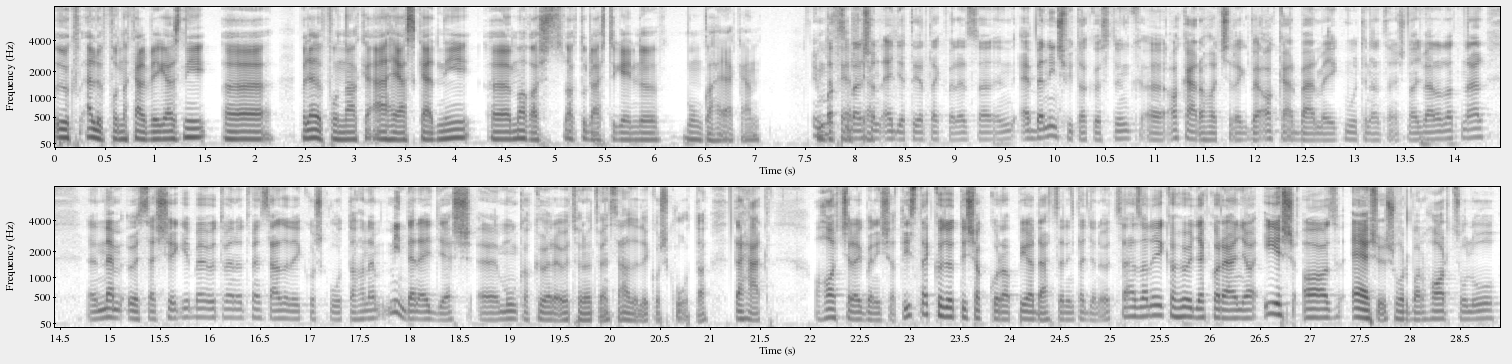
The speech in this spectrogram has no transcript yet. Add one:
ők előbb fognak elvégezni vagy elő fognak elhelyezkedni magas szaktudást igénylő munkahelyeken. Én maximálisan egyetértek vele ezzel. Ebben nincs vita köztünk, akár a hadseregben, akár bármelyik multinacionális nagyvállalatnál. Nem összességében 50-50 százalékos kvóta, hanem minden egyes munkakörre 50-50 százalékos kvóta. Tehát a hadseregben is a tisztek között is, akkor a példát szerint legyen 5 százalék a hölgyek aránya, és az elsősorban harcoló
